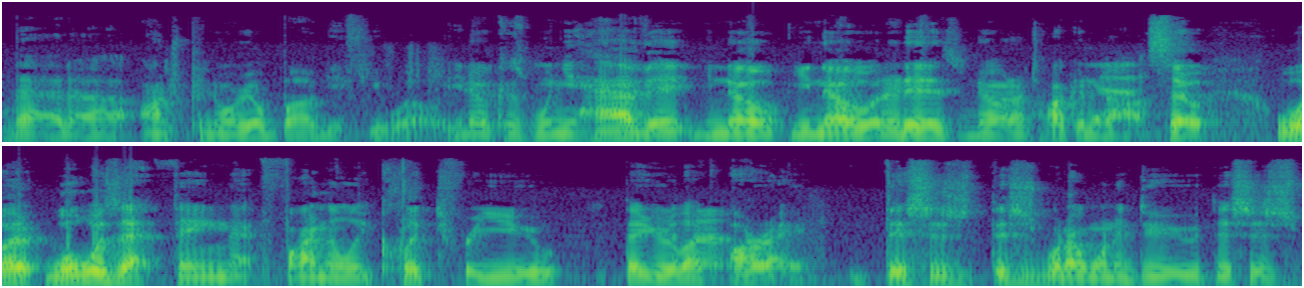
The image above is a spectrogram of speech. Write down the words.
that uh, entrepreneurial bug, if you will? You know, because when you have it, you know you know what it is. You know what I'm talking yeah. about. So what what was that thing that finally clicked for you? That you're like, uh-huh. all right, this is this is what I want to do. This is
